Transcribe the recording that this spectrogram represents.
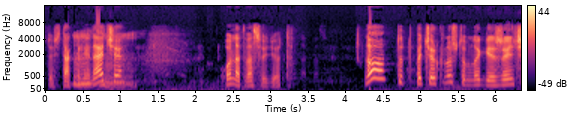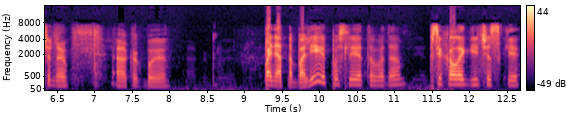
То есть так или иначе он от вас уйдет. Но тут подчеркну, что многие женщины э, как бы понятно болеют после этого, да, психологически,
